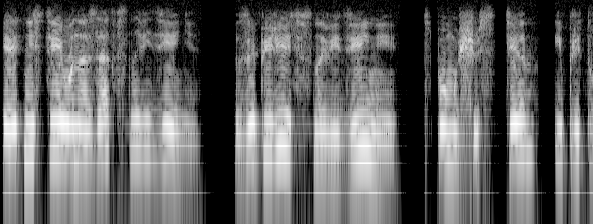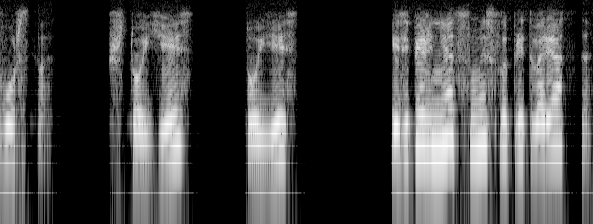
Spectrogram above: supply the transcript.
и отнести его назад в сновидение, запереть в сновидении с помощью стен и притворства. Что есть, то есть. И теперь нет смысла притворяться,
